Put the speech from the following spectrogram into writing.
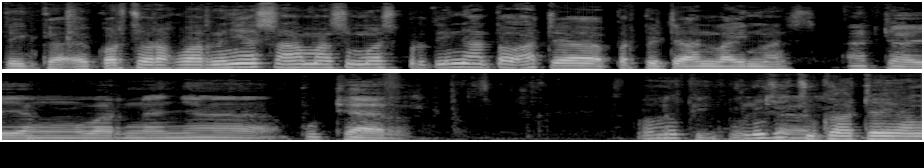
Tiga ekor corak warnanya sama semua seperti ini atau ada perbedaan lain mas? Ada yang warnanya pudar oh, Lebih kelinci juga ada yang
